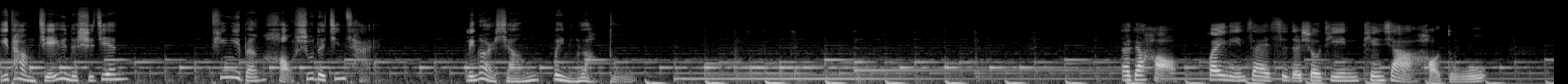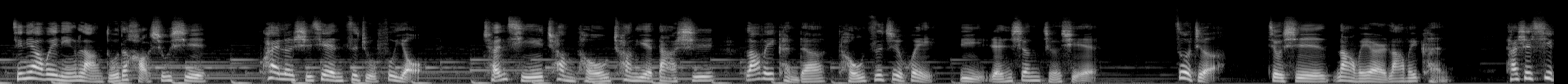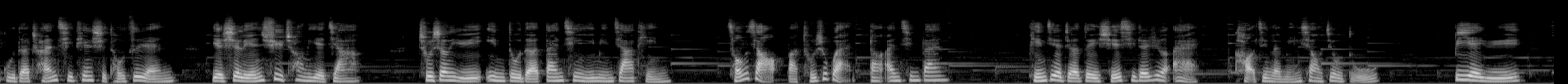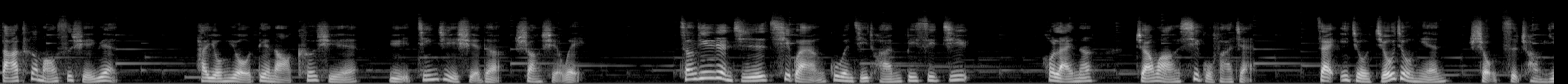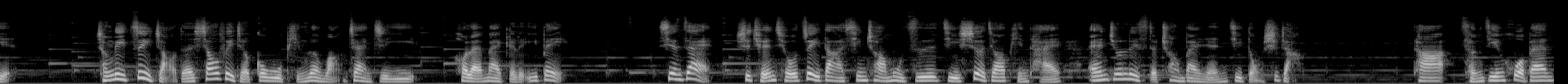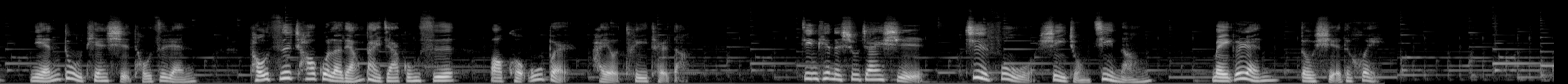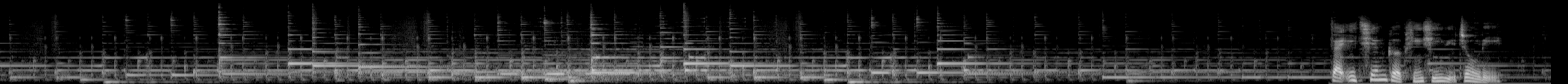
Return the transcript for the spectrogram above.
一趟捷运的时间，听一本好书的精彩。林尔祥为您朗读。大家好，欢迎您再次的收听《天下好读》。今天要为您朗读的好书是《快乐实现自主富有：传奇创投创业大师拉维肯的投资智慧与人生哲学》，作者，就是纳维尔·拉维肯，他是戏谷的传奇天使投资人，也是连续创业家。出生于印度的单亲移民家庭，从小把图书馆当安亲班，凭借着对学习的热爱，考进了名校就读，毕业于达特茅斯学院。他拥有电脑科学与经济学的双学位，曾经任职气管顾问集团 BCG，后来呢，转往矽谷发展，在一九九九年首次创业，成立最早的消费者购物评论网站之一，后来卖给了 eBay。现在是全球最大新创募资及社交平台 AngelList 的创办人及董事长。他曾经获颁年度天使投资人，投资超过了两百家公司，包括 Uber 还有 Twitter 等。今天的书摘是。致富是一种技能，每个人都学得会。在一千个平行宇宙里，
